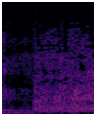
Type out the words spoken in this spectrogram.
بما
